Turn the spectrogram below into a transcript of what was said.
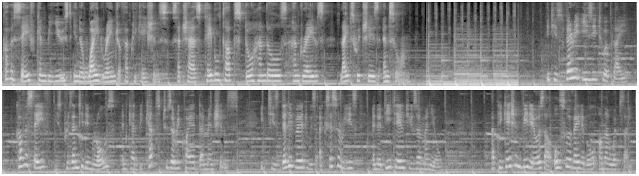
CoverSafe can be used in a wide range of applications, such as tabletops, door handles, handrails, light switches, and so on. It is very easy to apply. CoverSafe is presented in rolls and can be cut to the required dimensions. It is delivered with accessories and a detailed user manual. Application videos are also available on our website.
